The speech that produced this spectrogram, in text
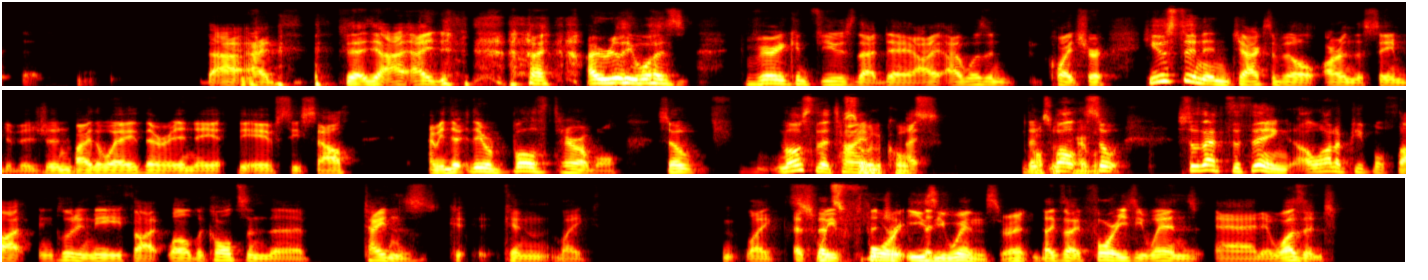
I, I yeah, I, I, I really was very confused that day. I, I wasn't quite sure. Houston and Jacksonville are in the same division, by the way. They're in a, the AFC South. I mean, they, they were both terrible. So most of the so time, the Colts. the, well, terrible. so so that's the thing. A lot of people thought, including me, thought, well, the Colts and the Titans c- can like like That- sweep that's the four the- easy wins, right? like like four easy wins, and it wasn't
